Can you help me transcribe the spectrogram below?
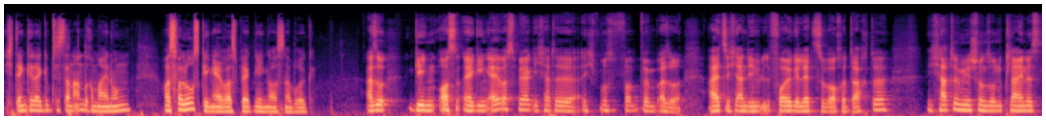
ich denke, da gibt es dann andere Meinungen. Was war los gegen Elversberg gegen Osnabrück? Also gegen, Os äh, gegen Elversberg, ich hatte, ich muss, also als ich an die Folge letzte Woche dachte, ich hatte mir schon so ein kleines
